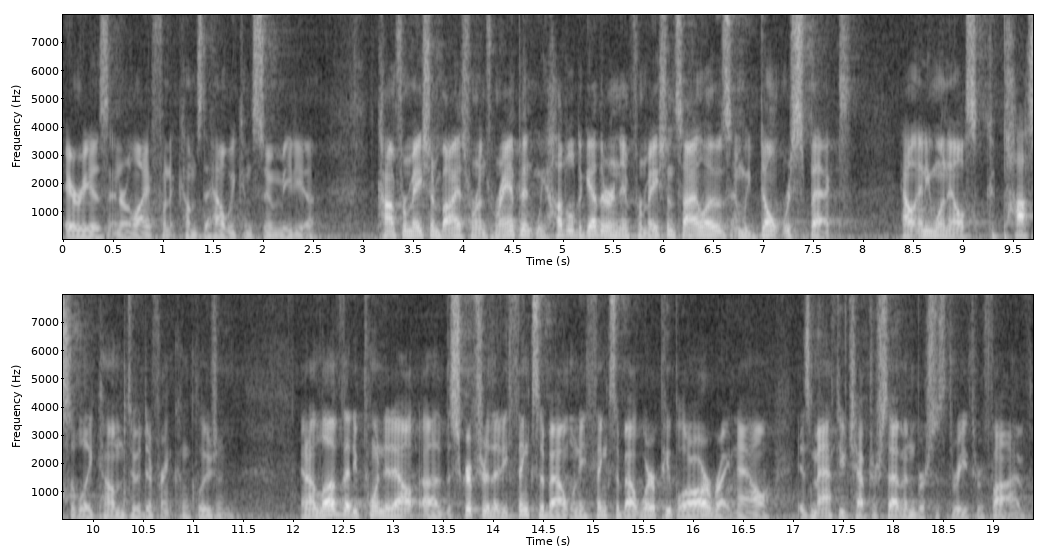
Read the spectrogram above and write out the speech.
areas in our life when it comes to how we consume media. Confirmation bias runs rampant. We huddle together in information silos, and we don't respect how anyone else could possibly come to a different conclusion. And I love that he pointed out uh, the scripture that he thinks about when he thinks about where people are right now is Matthew chapter 7, verses 3 through 5.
